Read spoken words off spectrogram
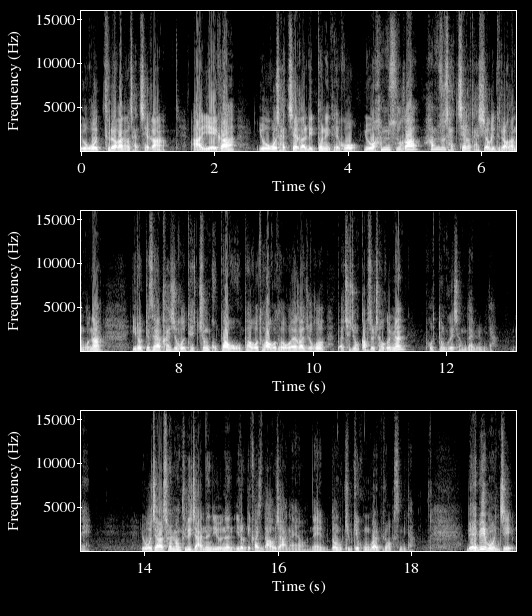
요거 들어가는 것 자체가 아 얘가 요거 자체가 리턴이 되고 요 함수가 함수 자체가 다시 여기 들어가는구나. 이렇게 생각하시고 대충 곱하고 곱하고 더하고 더하고 해가지고 최종 값을 적으면 보통 그게 정답입니다. 네. 요거 제가 설명드리지 않는 이유는 이렇게까지 나오지 않아요. 네, 너무 깊게 공부할 필요 없습니다. 맵이 뭔지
